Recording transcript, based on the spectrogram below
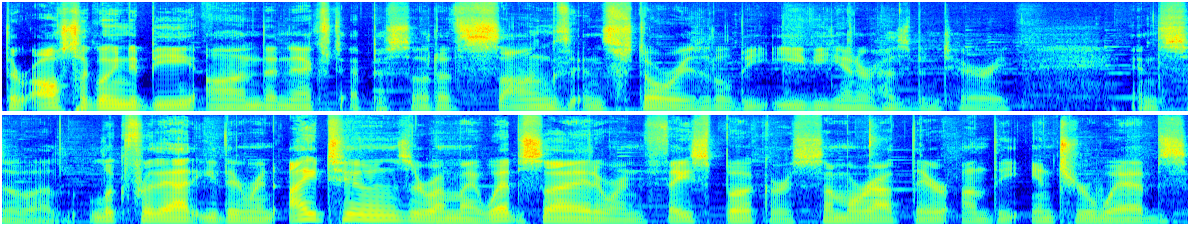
They're also going to be on the next episode of Songs and Stories. It'll be Evie and her husband Terry. And so uh, look for that either in iTunes or on my website or on Facebook or somewhere out there on the interwebs.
